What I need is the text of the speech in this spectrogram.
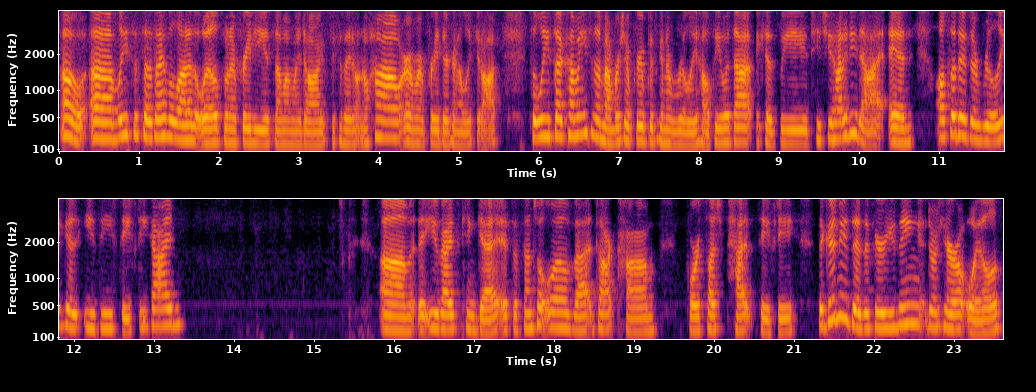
Oh, um, Lisa says I have a lot of the oils, but I'm afraid to use them on my dogs because I don't know how, or I'm afraid they're going to lick it off. So, Lisa, coming to the membership group is going to really help you with that because we teach you how to do that. And also, there's a really good, easy safety guide um, that you guys can get. It's essentialoilvet.com forward slash pet safety. The good news is if you're using doTERRA oils,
